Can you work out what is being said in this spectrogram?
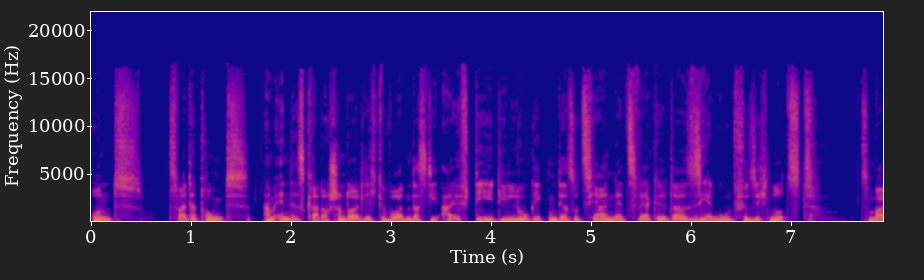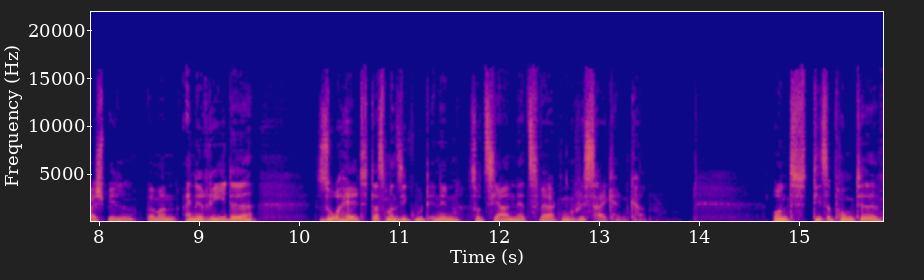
Und zweiter Punkt, am Ende ist gerade auch schon deutlich geworden, dass die AfD die Logiken der sozialen Netzwerke da sehr gut für sich nutzt. Zum Beispiel, wenn man eine Rede so hält, dass man sie gut in den sozialen Netzwerken recyceln kann. Und diese Punkte,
